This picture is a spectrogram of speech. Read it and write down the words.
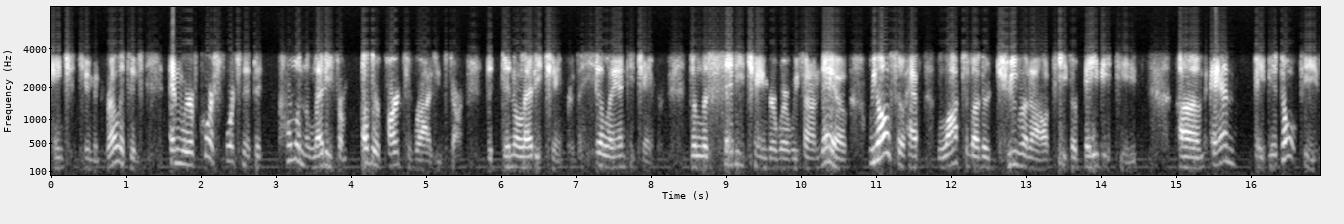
ancient human relatives. And we're, of course, fortunate that Homo naledi from other parts of Rising Star, the Dinaledi chamber, the Hill antechamber, the Lesedi chamber where we found Neo, we also have lots of other juvenile teeth or baby teeth um, and baby adult teeth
